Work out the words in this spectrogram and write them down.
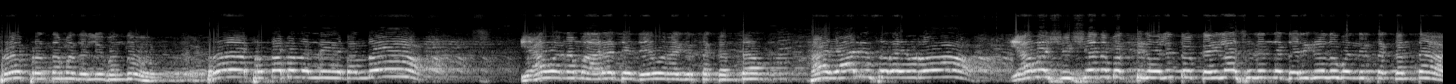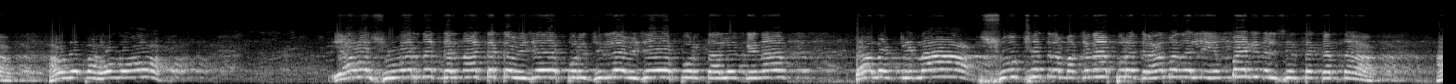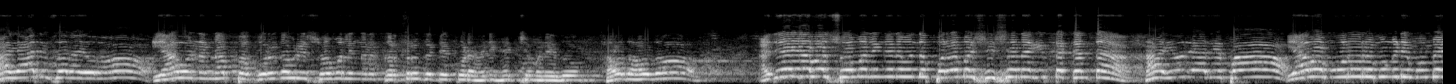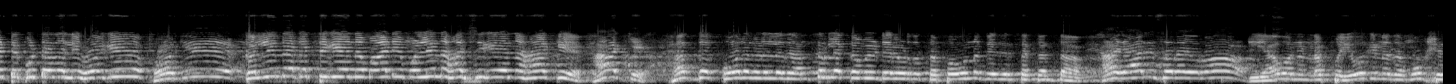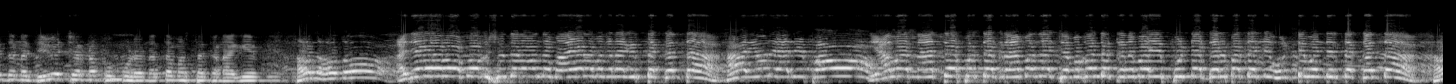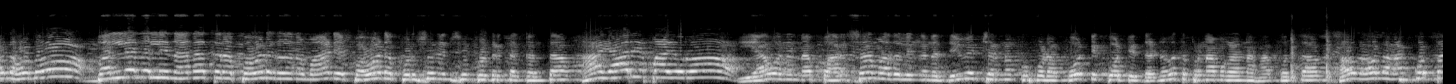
ಪ್ರಪ್ರಥಮದಲ್ಲಿ ಬಂದು ಪ್ರಪ್ರಥಮದಲ್ಲಿ ಬಂದು ಯಾವ ನಮ್ಮ ಆರಾಧ್ಯ ದೇವರಾಗಿರ್ತಕ್ಕಂಥ ಹಾ ಯಾರಿ ಸರ ಇವರು? ಯಾವ ಶಿಷ್ಯನ ಭಕ್ತಿಗೆ ಒಲಿತು ಕೈಲಾಸದಿಂದ ದರಿಗಿಳಿದು ಬಂದಿರತಕ್ಕಂಥ? ಹೌದಪ್ಪ ಹೌದು ಯಾವ ಸುವರ್ಣ ಕರ್ನಾಟಕ ವಿಜಯಪುರ ಜಿಲ್ಲೆ ವಿಜಯಪುರ ತಾಲೂಕಿನ ತಾಲೂಕಿನ ಸುಕ್ಷೇತ್ರ ಮಕನಾಪುರ ಗ್ರಾಮದಲ್ಲಿ ಹಿಂಬಾಗಿ ನೆಲೆಸಿರ್ತಕ್ಕಂಥ ಹಾ ಯಾರಿ ಸರ ಇವರು. ಯಾವ ನನ್ನಪ್ಪ ಗುರುಗೌರಿ ಸೋಮಲಿಂಗನ ಕರ್ತೃಗಡ್ಡೆ ಕೂಡ ಹನಿ ಹೆಚ್ಚು ಮನೆಯದು. ಹೌದು ಹೌದು. ಅದೇ ಯಾವ ಸೋಮಲಿಂಗನ ಒಂದು ಪರಮ ಶಿಷ್ಯನಾಗಿರ್ತಕ್ಕಂತ ಹಾ ಇವ್ರು ಯಾರಿಪ್ಪ? ಯಾವ ಮೂರೂರು ಮುಂಗಡಿ ಮುಮ್ಮೆಟ್ಟ ಗುಡ್ಡದಲ್ಲಿ ಹೋಗಿ ಹೋಗಿ ಕಲ್ಲಿನ ಕತ್ತಿಗೆಯನ್ನು ಮಾಡಿ ಮುಳ್ಳಿನ ಹಾಸಿಗೆಯನ್ನು ಹಾಕಿ ಹಾಕಿ ಹಗ್ಗ ಕೋಲಗಳಿಲ್ಲದ ಅಂತರ್ಲೆ ಕಮ್ಯುನಿಟಿ ಹೊಡೆದ ತಪ್ಪವನ್ನು ಗೈದಿರ್ತಕ್ಕಂತ ಯಾರು ಯಾರಿ ಸರ ಇವರು? ಯಾವ ನನ್ನಪ್ಪ ಯೋಗಿನದ ಮೋಕ್ಷದನ್ನ ದಿವ್ಯ ಚರಣಕ್ಕೂ ಕೂಡ ನತಮಸ್ತಕನಾಗಿ. ಹೌದು ಹೌದು. ಅದೇ ಯಾವ ಮೋಕ್ಷದನ ಒಂದು ಮಾಯಾದ ಮಗನಾಗಿರ್ತಕ್ಕಂತ. ಇವರು ಇವ್ರು ಯಾರಿಪ್ಪ ಯಾವ ನಾತ್ಯಪುತ್ತ ಗ್ರಾಮದ ಜಮಗೊಂಡ ಕನಬಾಯಿ ಪುಣ್ಯ ಗರ್ಭದಲ್ಲಿ ಹುಟ್ಟಿ ಬಂದಿರ್ತಕ್ಕಂತ. ಹೌದು ಹೌದು. ಬಲ್ಯದಲ್ಲಿ ನಾನಾ ತರ ಪವಾಡಗಳನ್ನು ಮಾಡಿ ಪವಾಡ ಪುರುಷನೆನಿಸಿಕೊಂಡಿರ್ತಕ್ಕಂತ ಹಾ ಯಾರಿಪ್ಪ ಇವರು? ಯಾವ ನನ್ನ ಪರಶಾಮಾದಲಿಂಗನ ದಿವ್ಯ ಚರಣಕ್ಕೂ ಕೂಡ ಕೋಟಿ ಕೋಟಿ ದಂಡವತ ಪ್ರಣಾಮಗಳನ್ನ ಹಾಕುತ್ತಾ? ಹೌದು ಹೌದು ಹಾಕೋತ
